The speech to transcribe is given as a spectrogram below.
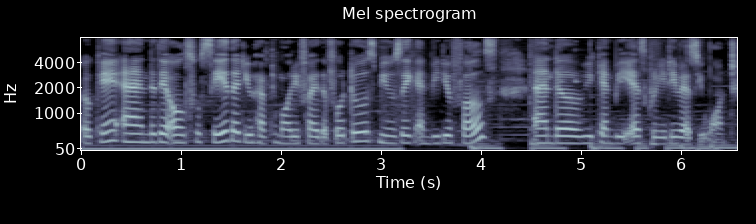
Okay and they also say that you have to modify the photos music and video files and uh, you can be as creative as you want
